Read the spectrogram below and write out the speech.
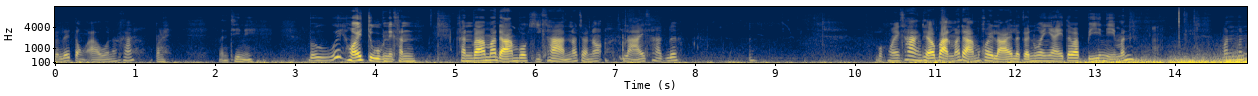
ก็เลยต้องเอานะคะ ไปมันที่นี่บุ้ยหอยจูบนี่คันคันว่ามาดามบ่ขี่ขานเนาะจ้ะเนาะหลายคักเด้อบอกหอยข้างแถวบ้านมาดามค่อยหลายแล้วก็หน่วยใหญ่แต่ว่าปีนี้มัน มันมัน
